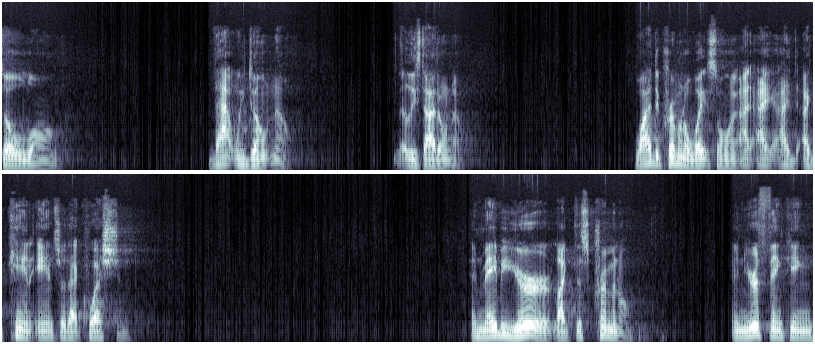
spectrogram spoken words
so long? That we don't know. At least I don't know. Why did the criminal wait so long? I, I, I can't answer that question. And maybe you're like this criminal, and you're thinking,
